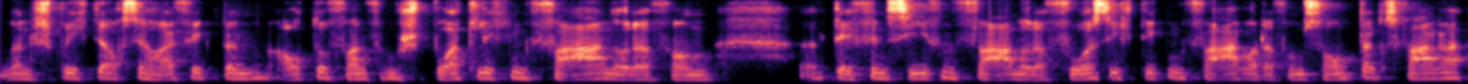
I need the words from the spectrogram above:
Man spricht ja auch sehr häufig beim Autofahren vom sportlichen Fahren oder vom äh, defensiven Fahren oder vorsichtigen Fahrer oder vom Sonntagsfahrer.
